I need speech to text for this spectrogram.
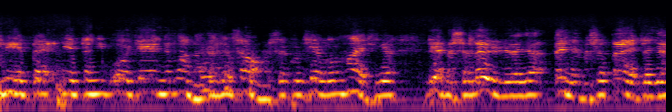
Niin, että, niin, että niin kuin oikein ennen vanhan saunassa, kun siellä on naisia viemässä löylyä ja pesemässä päitä ja,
